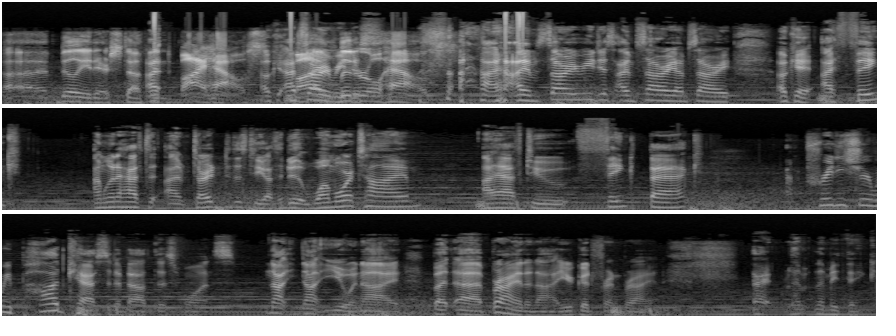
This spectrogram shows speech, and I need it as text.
uh, billionaire stuff I- into my house. Okay, I'm my sorry, Regis. literal house. I, I'm sorry, Regis. I'm sorry. I'm sorry. Okay, I think I'm gonna have to. I'm starting to do this to you. I have to do it one more time. I have to think back. I'm pretty sure we podcasted about this once. Not not you and I, but uh, Brian and I. Your good friend Brian. All right, let, let me think.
